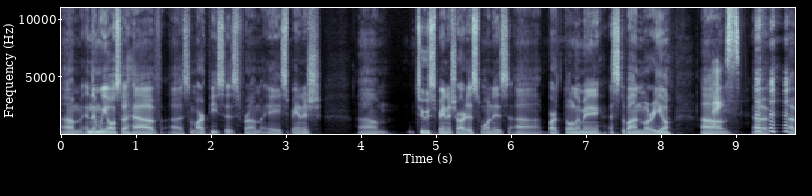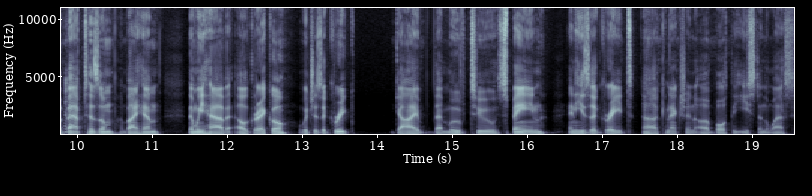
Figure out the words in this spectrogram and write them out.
um, and then we also have uh, some art pieces from a spanish um, two spanish artists one is uh, bartolome esteban murillo um, Nice. a, a baptism by him then we have el greco which is a greek guy that moved to spain and he's a great uh, connection of both the east and the west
